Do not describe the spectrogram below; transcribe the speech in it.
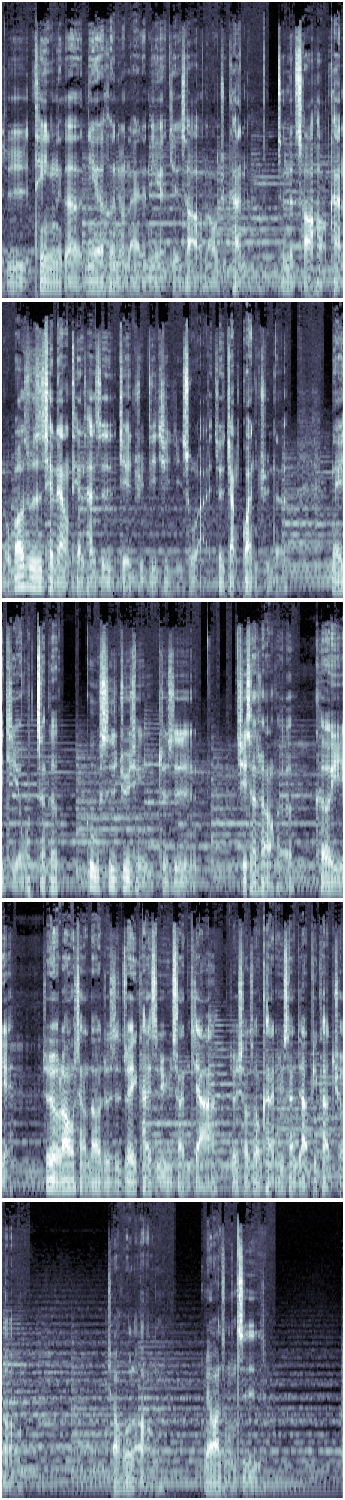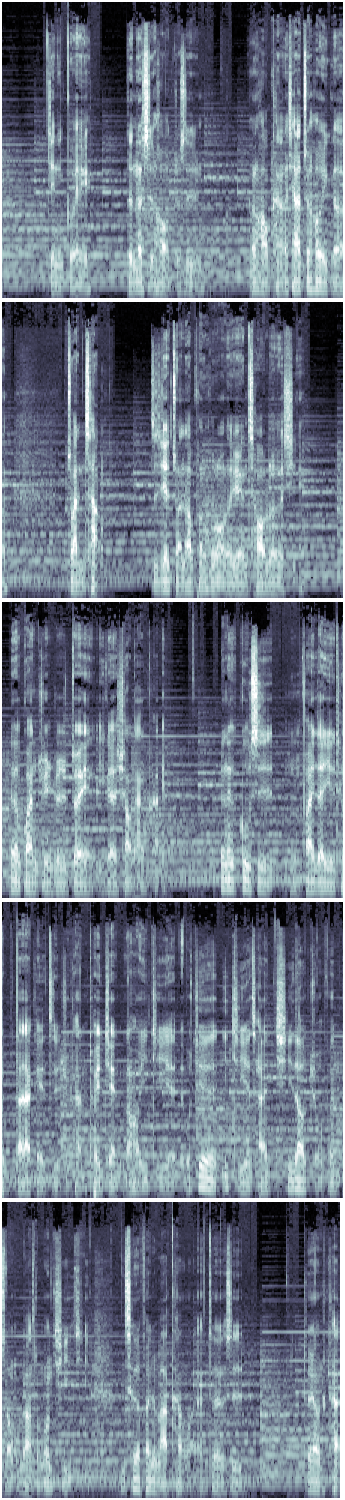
就是听那个尼尔喝牛奶的尼尔介绍，然后我去看了，真的超好看。我不知道是不是前两天才是结局第七集出来，就讲冠军的那一集，我整个故事剧情就是起承转合可以耶。就有让我想到，就是最开始御三家，就小时候看御三家皮卡丘、小火龙、妙蛙种子、杰尼龟的那时候，就是很好看，而且最后一个转场直接转到喷火龙的原超热血。那个冠军就是对一个小男孩，就那个故事，嗯，放在 YouTube，大家可以自己去看，推荐。然后一集也，我记得一集也才七到九分钟，然后总共七集。你吃个饭就把它看完，真的是这样去看。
